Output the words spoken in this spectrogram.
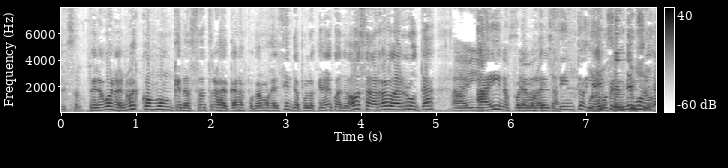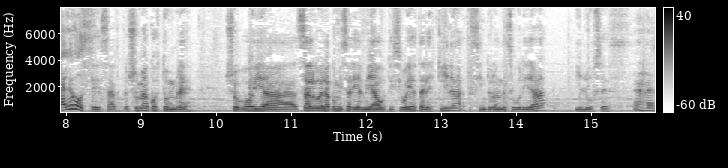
exacto. Pero bueno, no es común que nosotros acá nos pongamos el cinto. Por lo general, cuando vamos a agarrar la ruta, Ahí, nos se ponemos el cinto y ahí prendemos yo- la luz. Exacto, yo me acostumbré. Yo voy a. salgo de la comisaría en mi auto y si voy hasta la esquina, cinturón de seguridad y luces. Ajá.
